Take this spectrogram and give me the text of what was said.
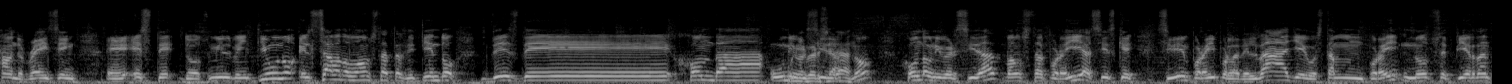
Honda Racing eh, este 2021. El sábado vamos a estar transmitiendo desde Honda Universidad, Universidad. ¿no? Honda Universidad, vamos a estar por ahí, así es que si viven por ahí por la del Valle o están por ahí, no se pierdan,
